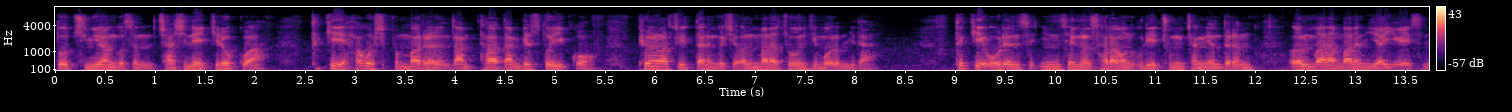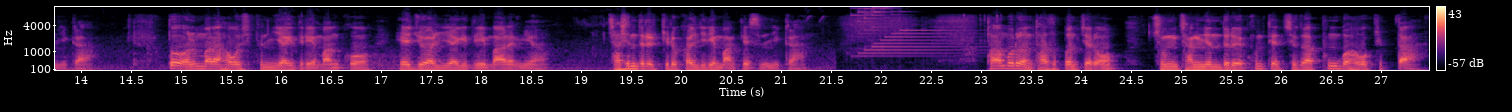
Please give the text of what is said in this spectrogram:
또 중요한 것은 자신의 기록과 특히 하고 싶은 말을 남, 다 남길 수도 있고 표현할 수 있다는 것이 얼마나 좋은지 모릅니다. 특히 오랜 인생을 살아온 우리 중장년들은 얼마나 많은 이야기가 있습니까? 또 얼마나 하고 싶은 이야기들이 많고 해줘야 할 이야기들이 많으며 자신들을 기록할 일이 많겠습니까? 다음으로는 다섯 번째로 중장년들의 콘텐츠가 풍부하고 깊다.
